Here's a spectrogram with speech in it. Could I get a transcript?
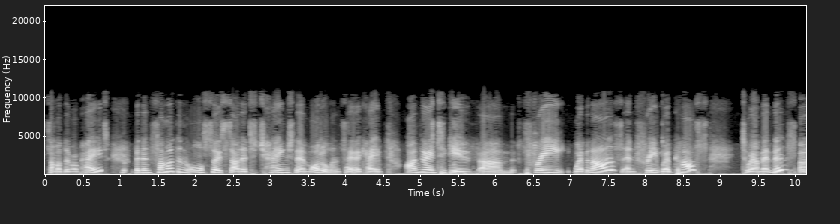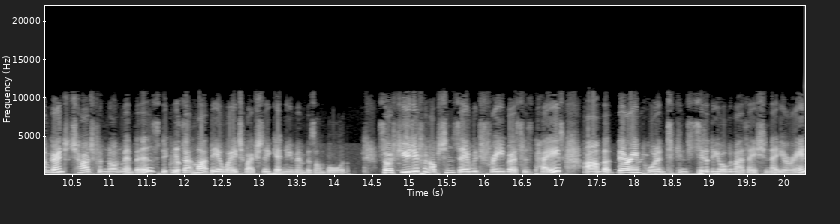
some of them were paid, but then some of them also started to change their model and say, okay, I'm going to give um, free webinars and free webcasts to our members, but I'm going to charge for non-members because yep. that might be a way to actually get new members on board. So a few different options there with free versus paid, um, but very important to consider the organisation that you're in,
